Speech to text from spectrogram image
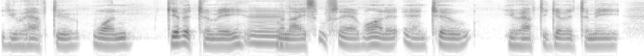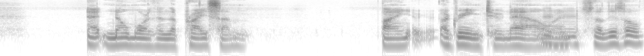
you have to one give it to me Mm. I say I want it, and two, you have to give it to me at no more than the price I'm buying, agreeing to now. And so this whole,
